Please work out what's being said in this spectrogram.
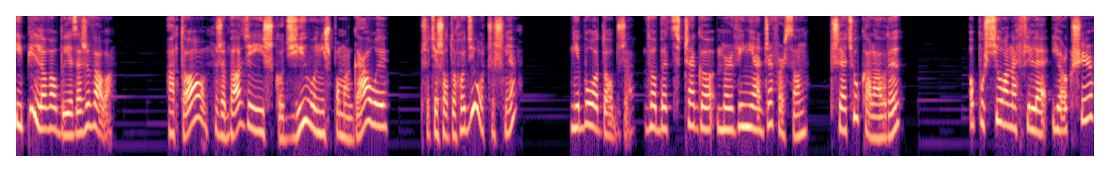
i pilnował, by je zażywała. A to, że bardziej jej szkodziły niż pomagały, przecież o to chodziło, czyż nie? Nie było dobrze, wobec czego Mervinia Jefferson, przyjaciółka Laury, opuściła na chwilę Yorkshire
